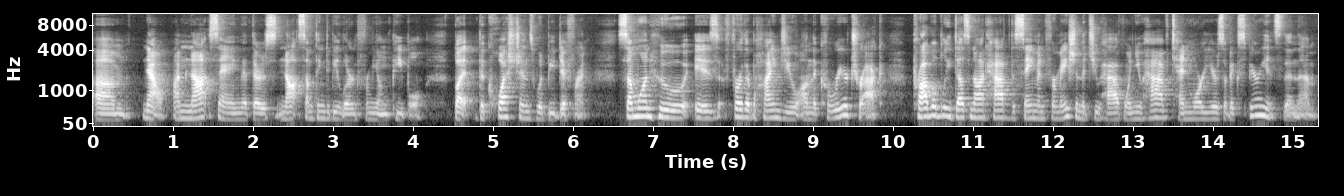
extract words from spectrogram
Um, now, I'm not saying that there's not something to be learned from young people, but the questions would be different. Someone who is further behind you on the career track probably does not have the same information that you have when you have 10 more years of experience than them.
